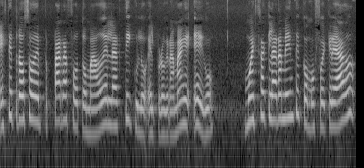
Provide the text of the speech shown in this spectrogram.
Este trozo de párrafo tomado del artículo El programa ego muestra claramente cómo fue creado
